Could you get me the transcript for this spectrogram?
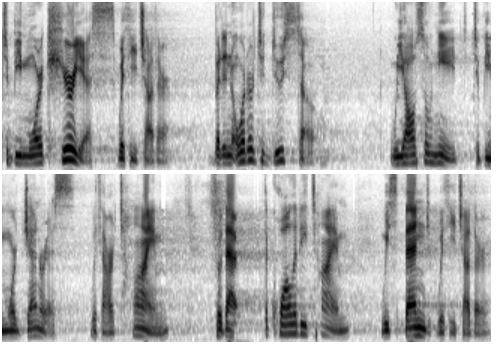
to be more curious with each other but in order to do so, we also need to be more generous with our time so that the quality time we spend with each other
